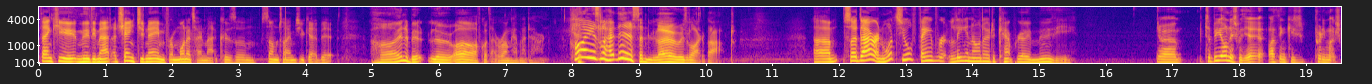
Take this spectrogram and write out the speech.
Thank you, Movie Matt. I changed your name from Monotone Matt because um, sometimes you get a bit high and a bit low. Oh, I've got that wrong, haven't I, Darren? High is like this and low is like that. Um, so, Darren, what's your favourite Leonardo DiCaprio movie? Um, to be honest with you, I think he's pretty much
